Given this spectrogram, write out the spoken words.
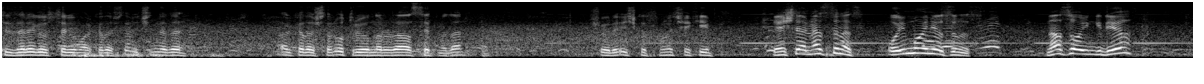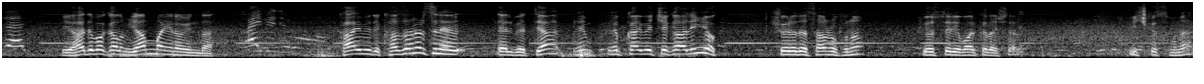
sizlere göstereyim arkadaşlar. İçinde de arkadaşlar oturuyor onları rahatsız etmeden şöyle iç kısmını çekeyim. Gençler nasılsınız? Oyun mu oynuyorsunuz? Evet. Nasıl oyun gidiyor? Güzel. İyi hadi bakalım yanmayın oyunda. Kaybediyorum ama. Kaybedi. Kazanırsın el- elbet ya. Hem hep kaybedecek halin yok. Şöyle de sunroofunu göstereyim arkadaşlar. İç kısmını.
